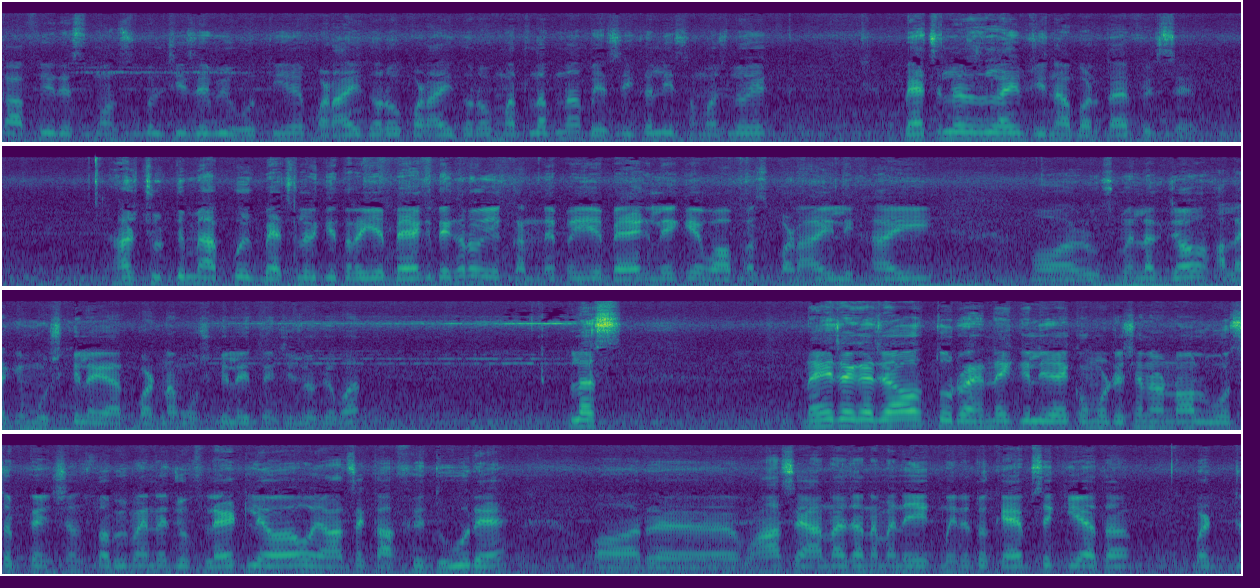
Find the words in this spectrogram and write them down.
काफ़ी रिस्पॉन्सिबल चीज़ें भी होती है, पढ़ाई करो पढ़ाई करो मतलब ना बेसिकली समझ लो एक बैचलर्स लाइफ जीना पड़ता है फिर से। हर छुट्टी में आपको एक बैचलर की तरह ये बैग देख रहा हो, ये कंधे पे ये बैग लेके वापस पढ़ाई, लिखाई, और उसमें लग जाओ। हालाँकि मुश्किल है यार, पढ़ना मुश्किल है इतनी चीज़ों के बाद। प्लस नई जगह जाओ तो रहने के लिए एकोमोडेशन और ऑल वो सब टेंशन तो अभी मैंने जो फ्लैट लिया हुआ है, वो यहाँ से काफ़ी दूर है और वहाँ से आना जाना मैंने एक महीने तो कैब से किया था बट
